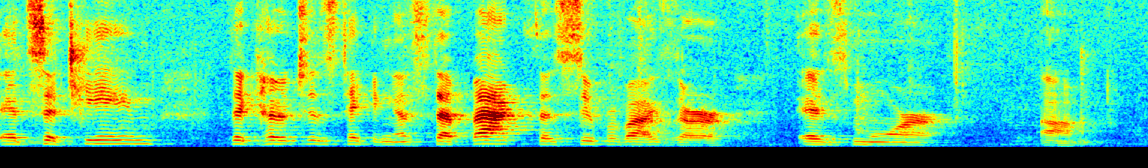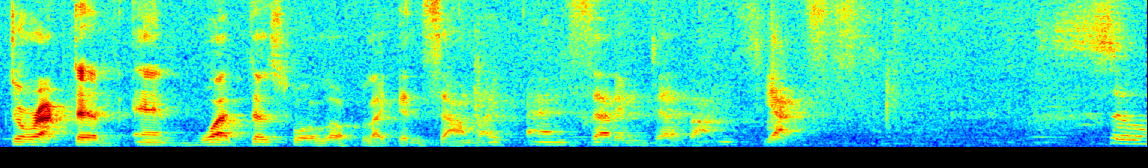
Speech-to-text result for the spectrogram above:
it's a team. The coach is taking a step back, the supervisor is more, um, directive in what this will look like and sound like, and setting deadlines, yes. So,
